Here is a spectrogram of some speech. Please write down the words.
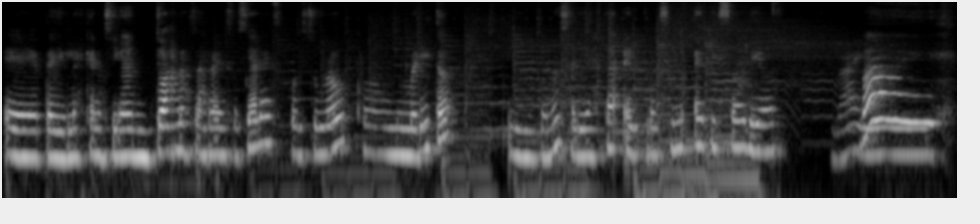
eh, pedirles que nos sigan en todas nuestras redes sociales, Voice to Road con numerito y bueno, sería hasta el próximo episodio. Bye. Bye.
